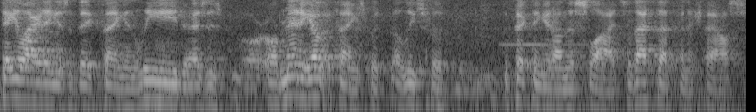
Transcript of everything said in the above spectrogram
daylighting is a big thing in LEED as is, or, or many other things, but at least for depicting it on this slide. So that's that finished house.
